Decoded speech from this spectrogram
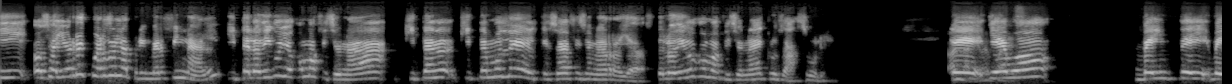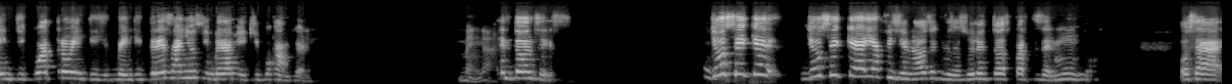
Y, o sea, yo recuerdo la primer final, y te lo digo yo como aficionada, quitémosle el que soy aficionada a Rayadas, te lo digo como aficionada de Cruz Azul. Eh, llevo 20, 24, 23 años sin ver a mi equipo campeón. Venga. Entonces, yo sé que, yo sé que hay aficionados de Cruz Azul en todas partes del mundo. O sea,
